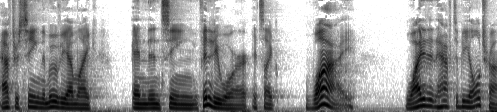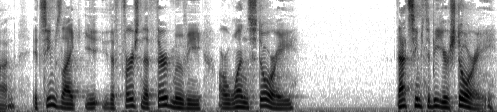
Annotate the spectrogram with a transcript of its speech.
after seeing the movie, I'm like, and then seeing Infinity War, it's like, why? Why did it have to be Ultron? It seems like you, the first and the third movie are one story. That seems to be your story.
